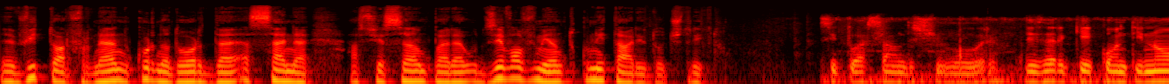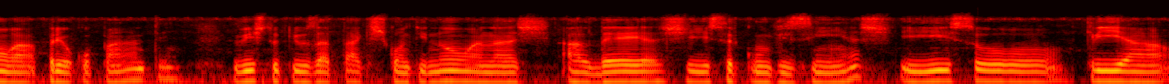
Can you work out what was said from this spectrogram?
Vítor Fernando, coordenador da ASANA, Associação para o Desenvolvimento Comunitário do Distrito situação de Chiura. Dizer que continua preocupante, visto que os ataques continuam nas aldeias e circunvizinhas, e isso cria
